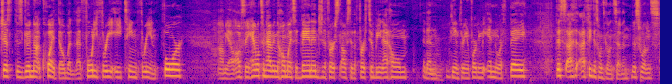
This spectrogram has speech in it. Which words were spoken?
just as good, not quite, though, but at 43, 18, 3, and 4. Um, yeah, obviously Hamilton having the home ice advantage. The first, obviously, the first two being at home, and then Mm-hmm. game three and four going to be in North Bay. This, I, I think this one's going seven. This one's,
